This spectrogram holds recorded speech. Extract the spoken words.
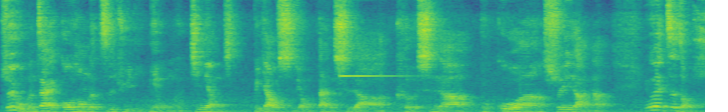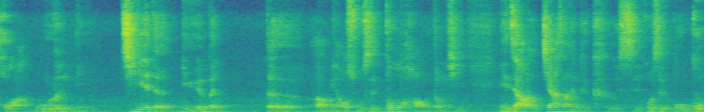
所以，我们在沟通的字句里面，我们尽量不要使用“但是啊”“可是啊”“不过啊”“虽然啊”，因为这种话，无论你接的你原本的啊描述是多么好的东西，你只要加上一个“可是”或是“不过”。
